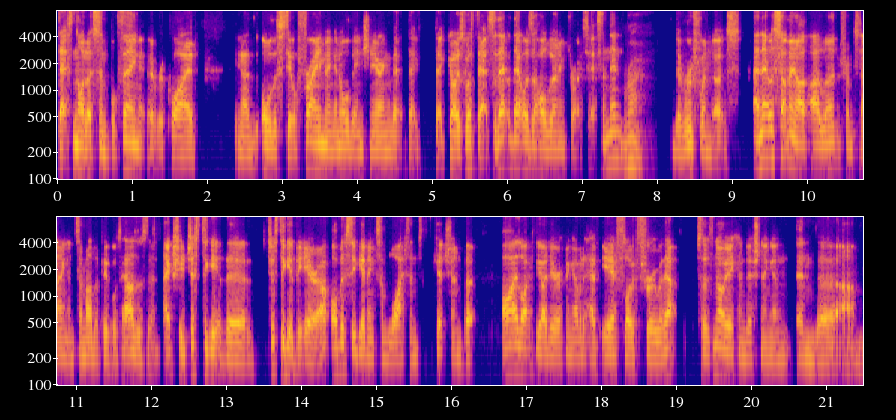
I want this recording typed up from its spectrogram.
that's not a simple thing. It, it required, you know, all the steel framing and all the engineering that that that goes with that. So that that was a whole learning process. And then right. the roof windows, and that was something I, I learned from staying in some other people's houses. And actually, just to get the just to get the air out, obviously getting some light into the kitchen, but I like the idea of being able to have airflow through without so there's no air conditioning in in the um,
